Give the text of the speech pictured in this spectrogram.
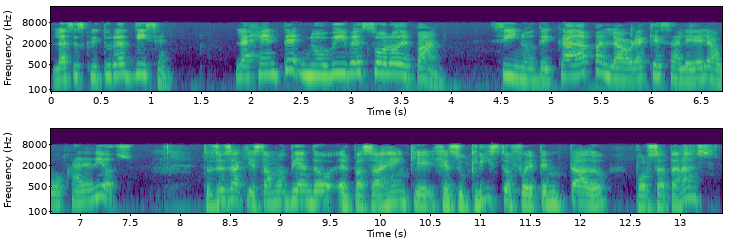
las escrituras dicen, la gente no vive solo de pan, sino de cada palabra que sale de la boca de Dios. Entonces aquí estamos viendo el pasaje en que Jesucristo fue tentado por Satanás.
